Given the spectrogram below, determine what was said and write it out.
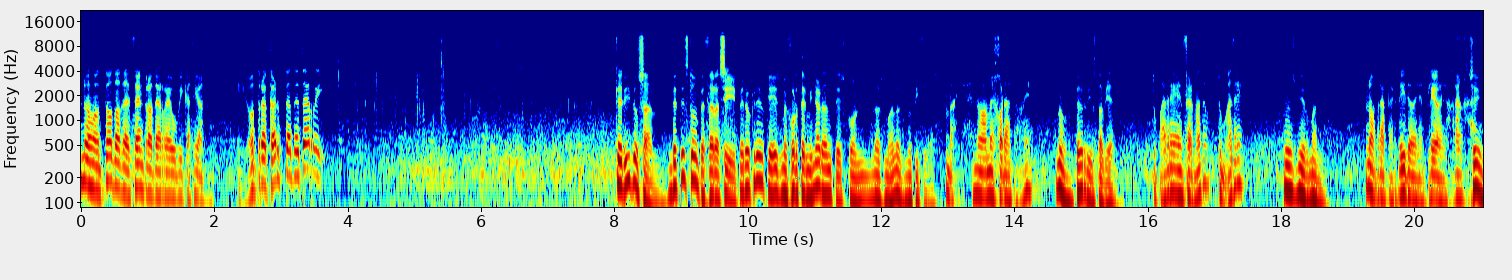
No, todo del centro de reubicación. Y otra carta de Terry. Querido Sam, detesto empezar así, pero creo que es mejor terminar antes con las malas noticias. Vaya, no ha mejorado, ¿eh? No, Terry está bien. ¿Tu padre ha enfermado? ¿Tu madre? Es mi hermano. No habrá perdido el empleo en la granja. Sí,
